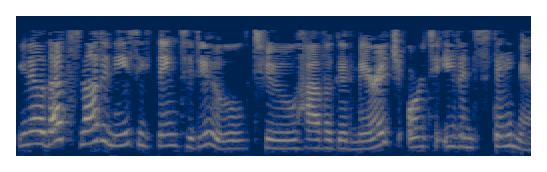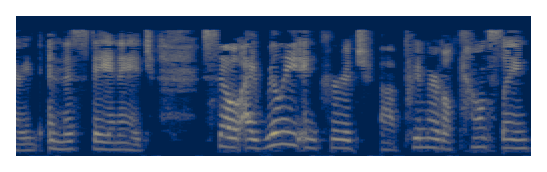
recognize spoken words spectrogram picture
you know, that's not an easy thing to do to have a good marriage or to even stay married in this day and age. So I really encourage uh, premarital counseling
